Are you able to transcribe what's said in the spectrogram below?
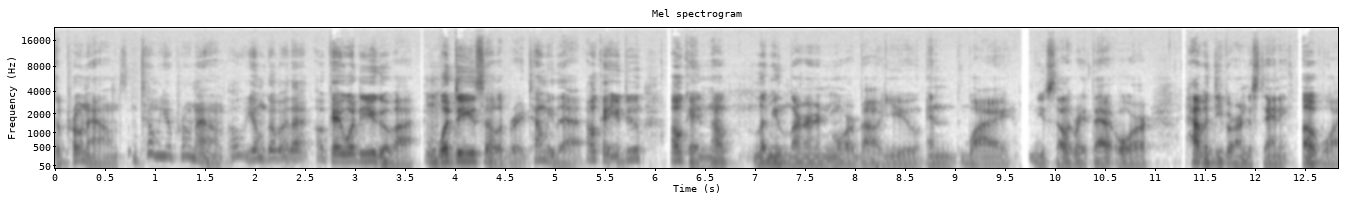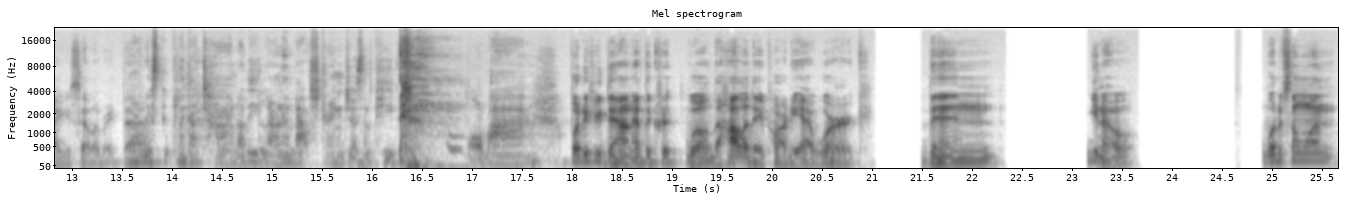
the pronouns. Tell me your pronouns. Oh, you don't go by that? Okay, what do you go by? What do you celebrate? Tell me that. Okay, you do? Okay, now let me learn more about you and why you celebrate that or have a deeper understanding of why you celebrate that. Maurice, people ain't got time to be learning about strangers and people or why. But if you're down at the well, the holiday party at work, then you know, what if someone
